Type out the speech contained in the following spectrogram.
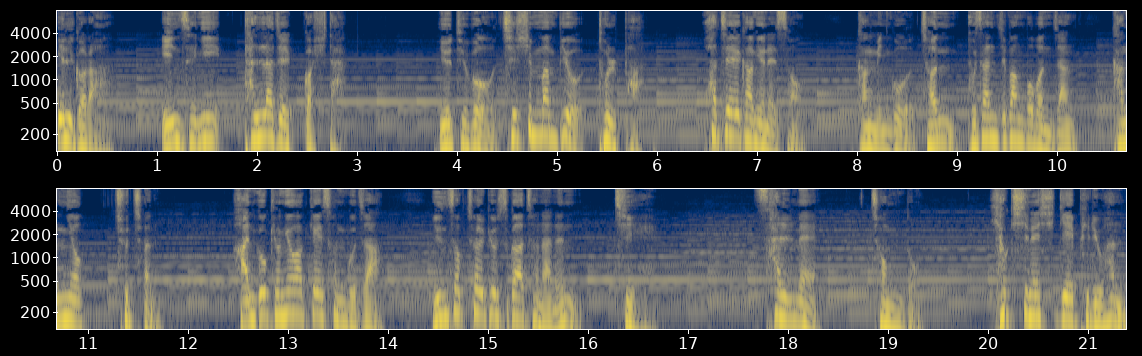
읽어라. 인생이 달라질 것이다. 유튜브 70만 뷰 돌파. 화제 강연에서 강민구 전 부산지방법원장 강력 추천. 한국경영학계 선구자 윤석철 교수가 전하는 지혜. 삶의 정도. 혁신의 시기에 필요한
